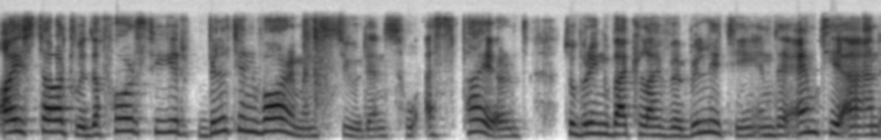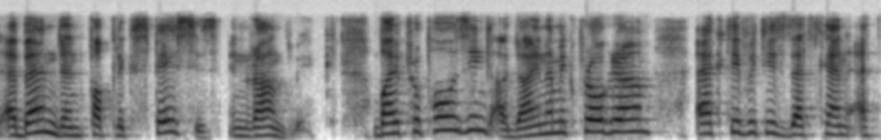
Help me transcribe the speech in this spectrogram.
I start with the fourth year built environment students who aspired to bring back livability in the empty and abandoned public spaces in Randwyck by proposing a dynamic program, activities that can at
